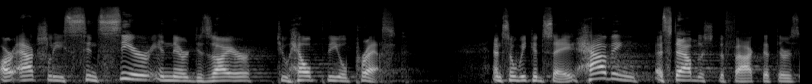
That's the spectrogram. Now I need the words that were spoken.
are actually sincere in their desire to help the oppressed. And so we could say, having established the fact that there's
